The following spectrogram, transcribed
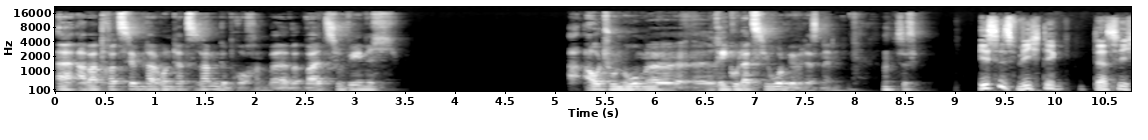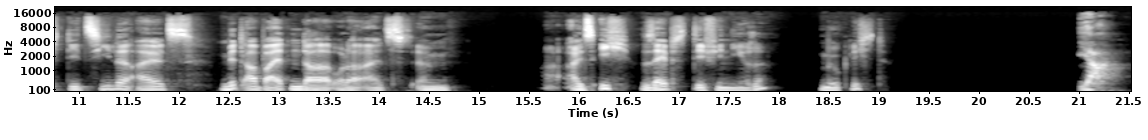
Äh, aber trotzdem darunter zusammengebrochen, weil, weil zu wenig autonome äh, Regulation, wie wir das nennen. Ist es wichtig, dass ich die Ziele als Mitarbeitender oder als, ähm, als ich selbst definiere, möglichst? Ja.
